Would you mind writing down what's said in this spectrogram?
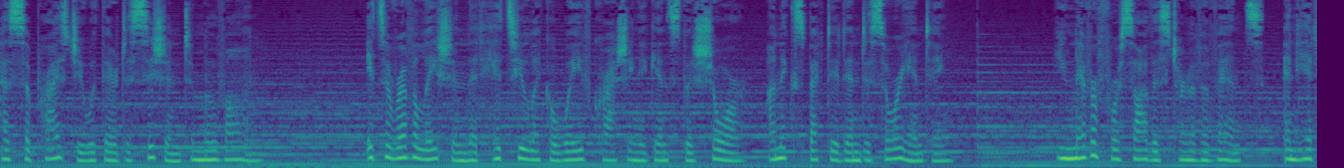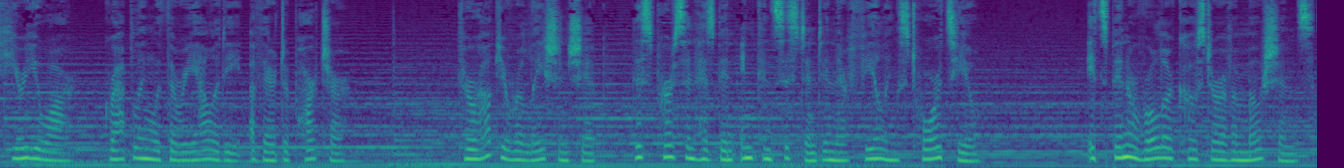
has surprised you with their decision to move on. It's a revelation that hits you like a wave crashing against the shore, unexpected and disorienting. You never foresaw this turn of events, and yet here you are, grappling with the reality of their departure. Throughout your relationship, this person has been inconsistent in their feelings towards you, it's been a roller coaster of emotions,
